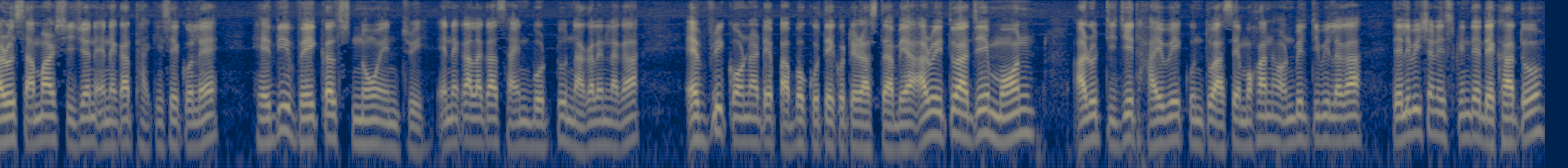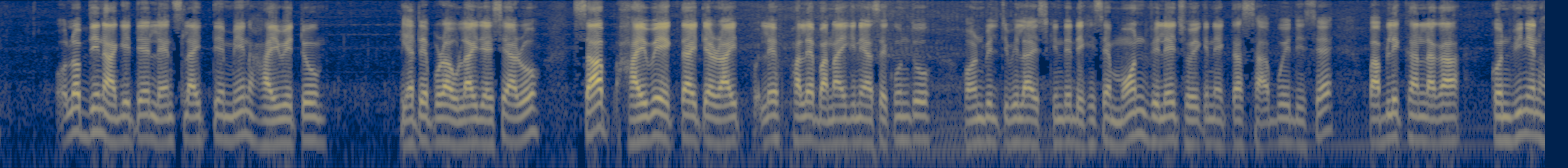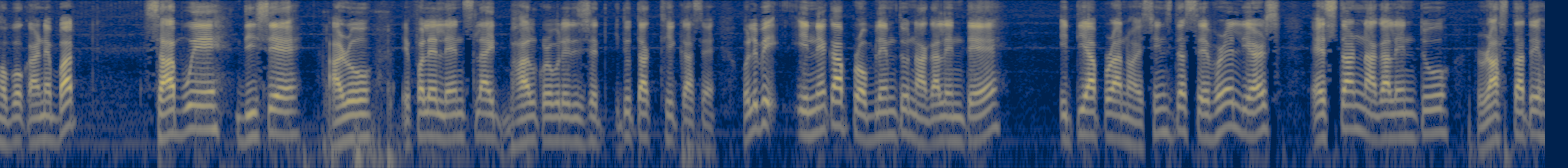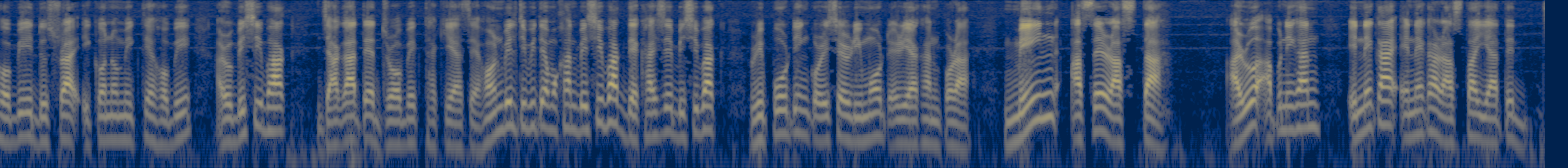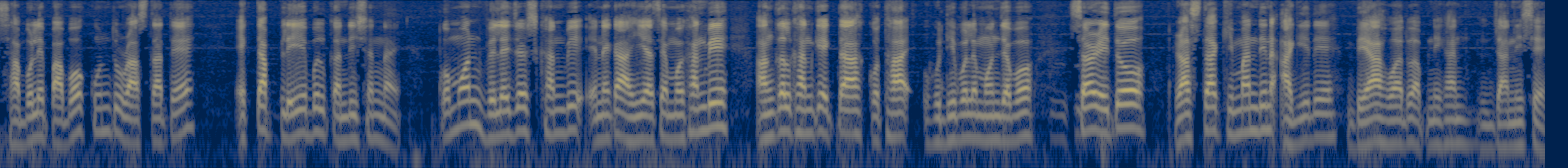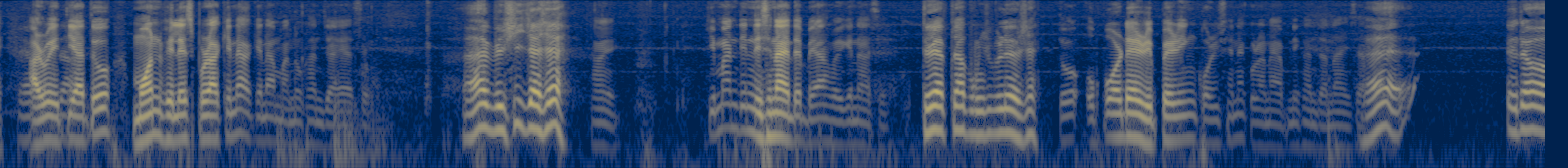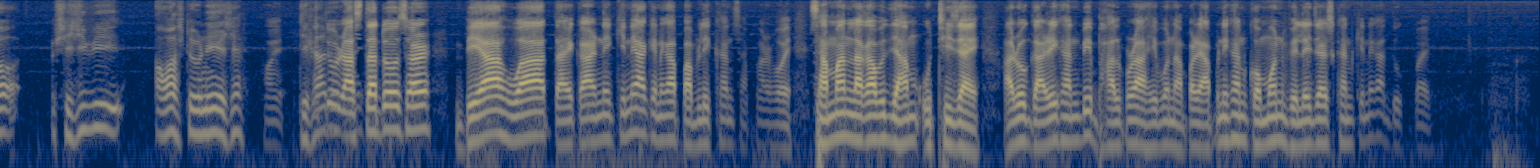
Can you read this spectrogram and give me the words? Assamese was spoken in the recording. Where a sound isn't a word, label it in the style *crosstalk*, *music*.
আৰু ছামাৰ ছিজন এনেকুৱা থাকিছে ক'লে হেভি ভেহিকলছ ন' এণ্ট্ৰি এনেকুৱা লগা চাইনবোৰ্ডটো নাগালেণ্ড লগা এভৰি কৰ্ণাৰতে পাব কোটে কোটে ৰাস্তা বেয়া। আৰু এইটো আজি মন আৰু টিজিত হাইৱে কোনটো আছে? মহান হৰ্ণবিল টিভি লগা টেলিভিশ্যন স্ক্ৰীণতে দেখাটো। অলপ দিন আগতে লেণ্ডশ্লাইডতে মেইন হাইৱেটো ইয়াতে পৰা ওলাই যাইছে আৰু চাব হাইৱে একটা এতিয়া ৰাইট লেফ্ট ফালে বনাই কিনে আছে। কোনটো হৰ্ণবিল টিভি লগা স্ক্ৰীণতে দেখিছে। মন ভিলেজ হৈ কিনে একটা চাবৱে দিছে। পাব্লিক খান লগা কনভিনিয়েণ্ট হ'বৰ কাৰণে বাট চাবৱে দিছে আৰু এইফালে লেণ্ডশ্লাইড ভাল কৰিবলৈ দিছে এইটো তাক ঠিক আছে। হ'লেবি এনেকুৱা প্ৰব্লেমটো নাগালেণ্ডে এতিয়াৰ পৰা নহয়। Since the several years eastern নাগালেণ্ডটো ৰাস্তাতে হবি দুচৰা ইকনমিকতে হবি আৰু বেছিভাগ জাগাতে ড্ৰবেক থাকি আছে। হৰ্ণবিল টিভিতে মোখান বেছিভাগ দেখাইছে বেছিভাগ ৰিপৰ্টিং কৰিছে ৰিম'ট এৰিয়াখান পৰা। মেইন আছে ৰাস্তা আৰু আপুনি খান এনেকা এনেকা ৰাস্তা ইয়াতে চাবলৈ পাব কোনটো ৰাস্তাতে একটা প্লেয়েবল কণ্ডিশ্যন নাই কমন ভিলেজাৰ্ছ খান বি এনেকা আহি আছে মই খান বি আংকল খানকে একটা কথা সুধিবলৈ মন যাব ছাৰ এইটো ৰাস্তা কিমান দিন আগেৰে বেয়া হোৱাটো আপুনি খান জানিছে আৰু এতিয়াতো মন ভিলেজ পৰা কিনা কিনা মানুহ খান যাই আছে বেছি যাইছে হয় কিমান দিন নিচিনা এতিয়া বেয়া হৈ কিনে আছে দুই সপ্তাহ পুহিবলৈ হৈছে তো ওপৰতে ৰিপেয়াৰিং কৰিছে নে কৰা নাই আপুনি খান জানা হিচাপে এইটো চি চি বি আৱাজটো শুনি আছে হয়। এইটো ৰাস্তাটো ছাৰ বেয়া হোৱা তাই কাৰণে কেনেকা কেনেকা পাব্লিক খান চাফাৰ হয় চামান লগাব জাম উঠি যায় আৰু গাড়ী খান বি ভাল পৰা আহিব নাপাৰে। আপুনি খান কমন ভিলেজাৰ্ছ খান কেনেকা দুখ পায়?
